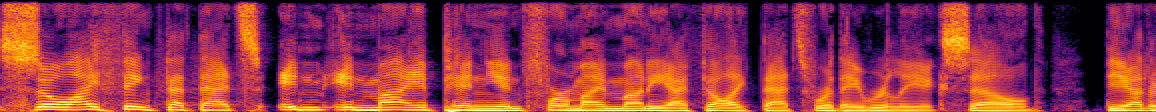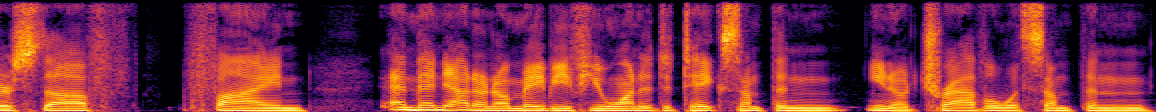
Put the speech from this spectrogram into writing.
so i think that that's in in my opinion for my money i feel like that's where they really excelled the other stuff fine and then i don't know maybe if you wanted to take something you know travel with something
